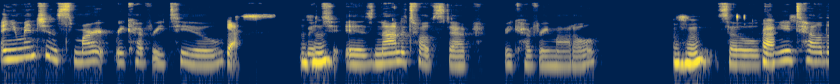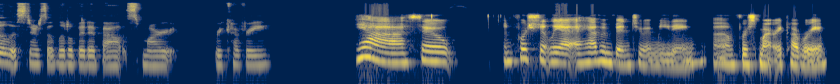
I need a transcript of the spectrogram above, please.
and you mentioned smart recovery too Yes. Mhm. which is not a 12 step recovery model Mhm. so Correct. can you tell the listeners a little bit about smart recovery Yeah. So, unfortunately, I, I haven't been to a meeting um, for Smart Recovery,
